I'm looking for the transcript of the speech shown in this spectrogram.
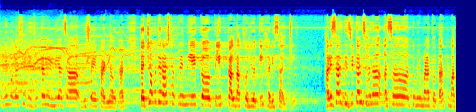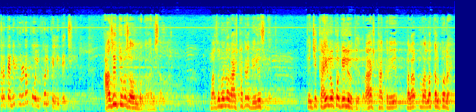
तुम्ही मगाशी डिजिटल इंडियाचा विषय काढला होता. त्याच्यामध्ये राज ठाकरेंनी एक क्लिप काल दाखवली होती हरिसालची. हरिसाल डिजिटल झालं असं तुम्ही म्हणत होतात मात्र त्यांनी पूर्ण पोलखोल केली त्याची. आजही तुम्ही जाऊन बघा हरिसालला. माझं म्हणणं राज ठाकरे गेलेच नाहीत. त्यांचे काही लोक गेले होते. राज ठाकरे मला मला कल्पना आहे.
